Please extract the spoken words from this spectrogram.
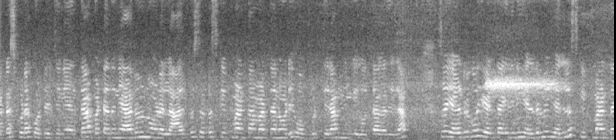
ಅಡ್ರೆಸ್ ಕೂಡ ಕೊಟ್ಟಿರ್ತೀನಿ ಅಂತ. ಬಟ್ ಅದನ್ನು ಯಾರೂ ನೋಡಲ್ಲ. ಅಲ್ಪ ಸ್ವಲ್ಪ ಸ್ಕಿಪ್ ಮಾಡ್ತಾ ಮಾಡ್ತಾ ನೋಡಿ ಹೋಗ್ಬಿಡ್ತೀರಾ? ನಿಮಗೆ ಗೊತ್ತಾಗೋದಿಲ್ಲ. ಸೊ ಎಲ್ರಿಗೂ ಹೇಳ್ತಾ ಇದ್ದೀನಿ ಎಲ್ರೂ ಎಲ್ಲೂ ಸ್ಕಿಪ್ ಮಾಡ್ತಾ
